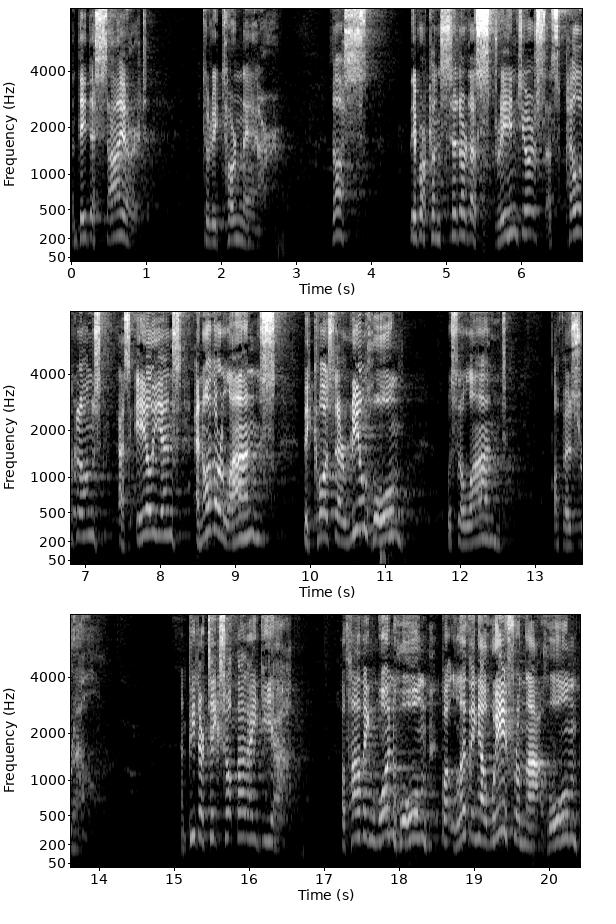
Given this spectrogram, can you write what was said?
And they desired to return there. Thus, they were considered as strangers, as pilgrims, as aliens in other lands because their real home was the land of Israel. And Peter takes up that idea of having one home but living away from that home,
